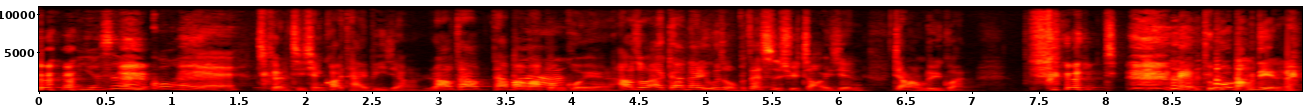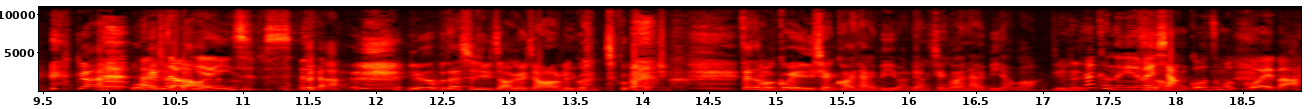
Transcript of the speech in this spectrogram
哦、也是很贵哎，可能几千块台币这样。然后他他爸妈崩溃哎，啊、他说哎干，那你为什么不在市区找一间胶囊旅馆？哎、欸，突破盲点哎！我没想到，便宜是不是？对啊，你为什么不在市区找个胶囊旅馆住下去？再怎么贵，一千块台币吧，两千块台币好不好？就是他可能也没想过这么贵吧？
